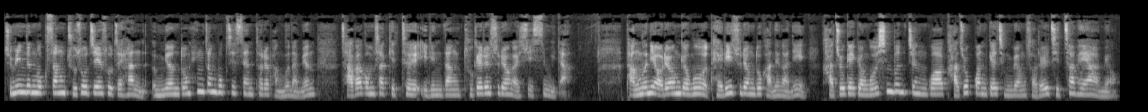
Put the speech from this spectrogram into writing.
주민등록상 주소지에 소재한 읍면동 행정복지센터를 방문하면 자가검사 키트 1인당 2개를 수령할 수 있습니다. 방문이 어려운 경우 대리 수령도 가능하니 가족의 경우 신분증과 가족관계 증명서를 지참해야 하며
